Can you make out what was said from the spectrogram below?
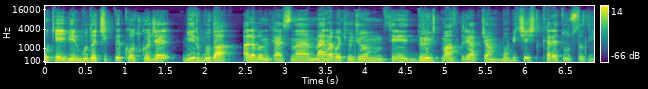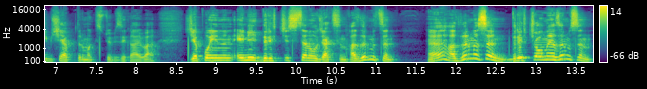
Okey bir Buda çıktı. Koskoca bir Buda arabanın karşısına. Merhaba çocuğum seni Drift Master yapacağım. Bu bir çeşit karate ustası gibi bir şey yaptırmak istiyor bizi galiba. Japonya'nın en iyi driftçisi sen olacaksın. Hazır mısın? He? Hazır mısın? Driftçi olmaya hazır mısın?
